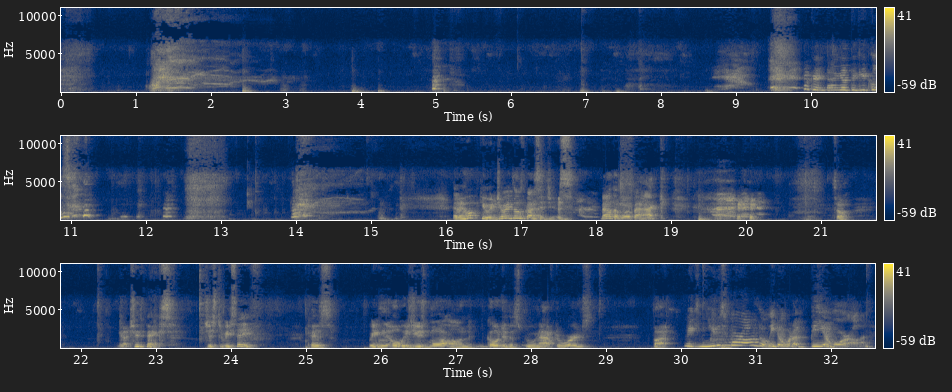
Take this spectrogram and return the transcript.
okay, now I got the giggles. And I hope you enjoyed those messages. now that we're back. so, got toothpicks, just to be safe. Because we can always use more on go to the spoon afterwards. But we can use moron, but we don't want to be a moron.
